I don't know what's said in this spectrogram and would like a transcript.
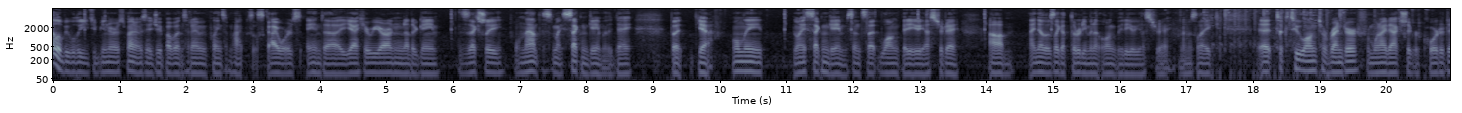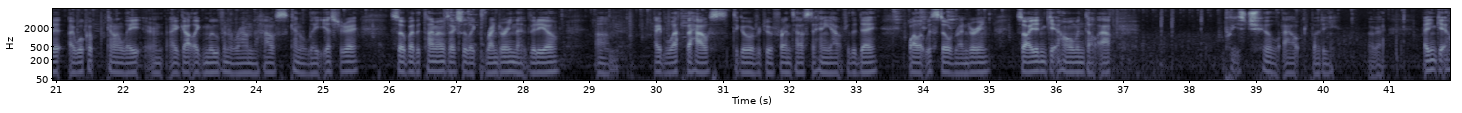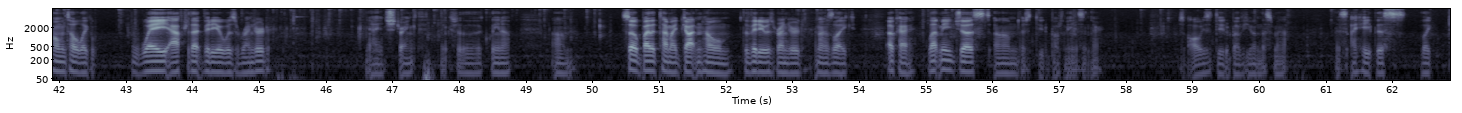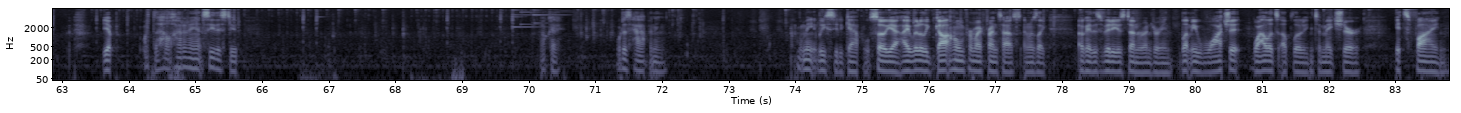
Hello people of YouTube universe, my name is AJ Bubba and today I'm playing some Hypixel Skywars and uh, yeah here we are in another game. This is actually, well now this is my second game of the day, but yeah, only my second game since that long video yesterday. Um, I know it was like a 30 minute long video yesterday and I was like, it took too long to render from when I'd actually recorded it. I woke up kind of late and I got like moving around the house kind of late yesterday. So by the time I was actually like rendering that video, um, I left the house to go over to a friend's house to hang out for the day while it was still rendering. So I didn't get home until after. Please chill out, buddy. Okay. I didn't get home until like way after that video was rendered. Yeah, I had strength. Thanks for the cleanup. Um, so by the time I'd gotten home, the video was rendered, and I was like, okay, let me just. Um, there's a dude above me, isn't there? There's always a dude above you on this map. This I hate this like Yep. What the hell? How did I not see this dude? Okay. What is happening? Let me at least see the gapple. So yeah, I literally got home from my friend's house and was like, okay, this video is done rendering. Let me watch it while it's uploading to make sure it's fine.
